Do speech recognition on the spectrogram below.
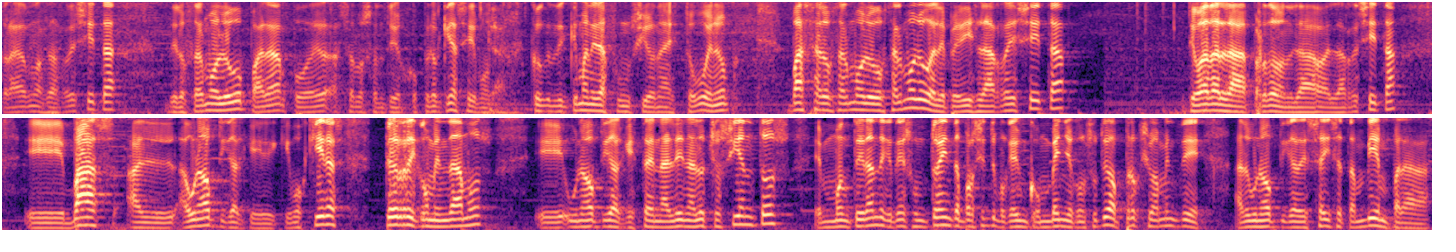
traernos la receta del oftalmólogo para poder hacer los anteojos. Pero ¿qué hacemos? ¿De qué manera funciona esto? Bueno, vas al oftalmólogo, oftalmóloga, le pedís la receta, te va a dar la, perdón, la, receta, eh, vas a una óptica que, vos quieras, te recomendamos eh, una óptica que está en Alena al 800, en Monte Grande, que tenés un 30% porque hay un convenio con Suteba, próximamente alguna óptica de Seiza también para,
